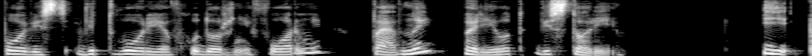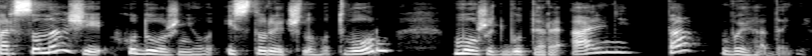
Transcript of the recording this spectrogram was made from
повість відтворює в художній формі певний період в історії. І персонажі художнього історичного твору можуть бути реальні та вигадані.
